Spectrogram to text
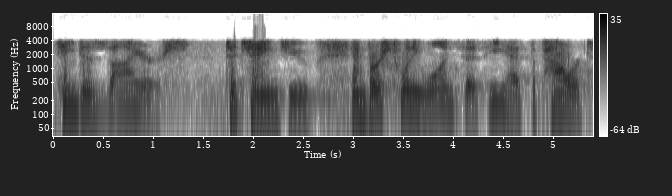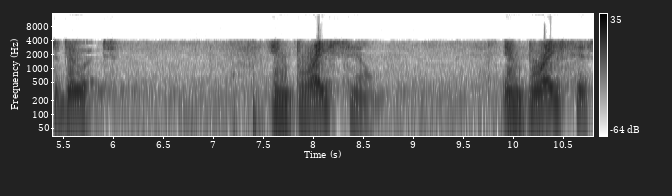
He desires to change you. And verse 21 says He has the power to do it. Embrace Him. Embrace His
